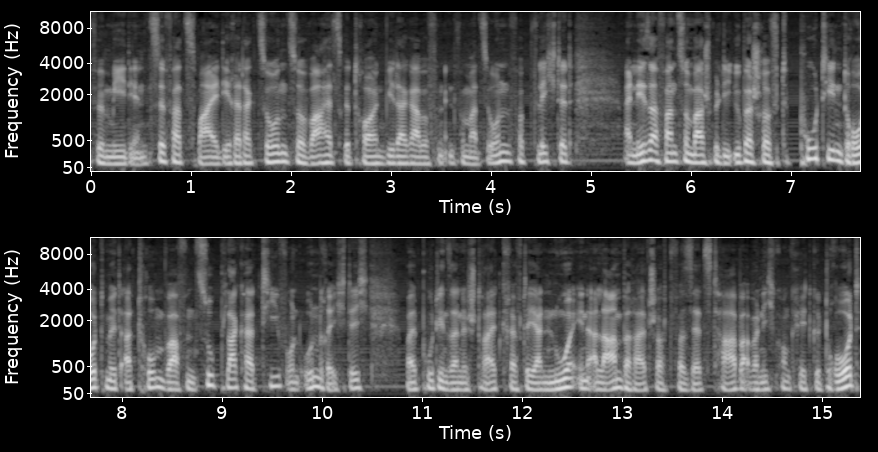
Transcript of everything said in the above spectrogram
für Medien. Ziffer 2, die Redaktion zur wahrheitsgetreuen Wiedergabe von Informationen verpflichtet. Ein Leser fand zum Beispiel die Überschrift Putin droht mit Atomwaffen zu plakativ und unrichtig, weil Putin seine Streitkräfte ja nur in Alarmbereitschaft versetzt habe, aber nicht konkret gedroht.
